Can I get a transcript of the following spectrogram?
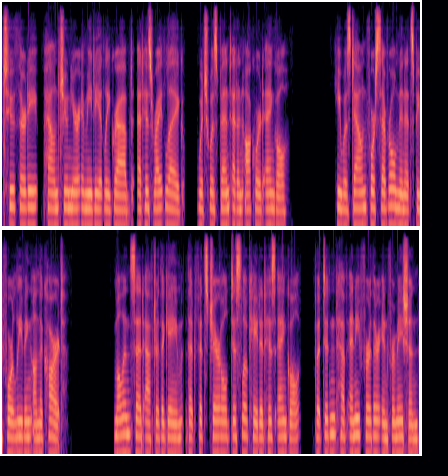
230-pound junior immediately grabbed at his right leg, which was bent at an awkward angle. He was down for several minutes before leaving on the cart. Mullen said after the game that Fitzgerald dislocated his ankle, but didn't have any further information.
